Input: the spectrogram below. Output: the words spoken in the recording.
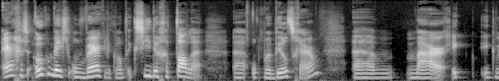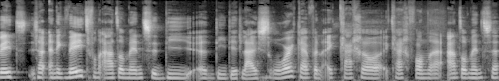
ergens ook een beetje onwerkelijk, want ik zie de getallen op mijn beeldscherm. Um, maar ik ik weet, en ik weet van een aantal mensen die, uh, die dit luisteren hoor. Ik, heb een, ik, krijg, ik krijg van een aantal mensen,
